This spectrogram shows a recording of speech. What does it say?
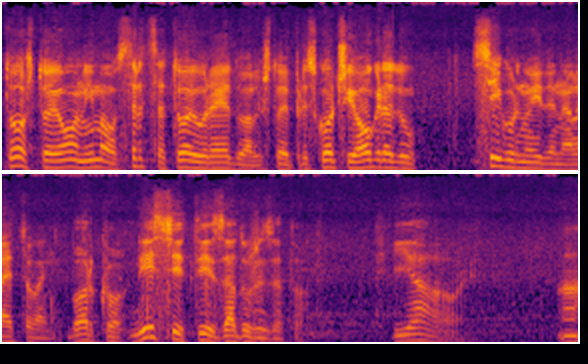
to što je on imao srca, to je u redu, ali što je preskočio ogradu, sigurno ide na letovanje. Borko, nisi ti zadužen za to. Jao. Ah.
